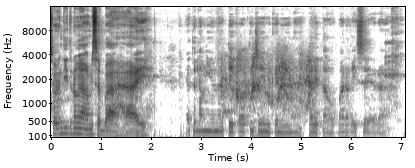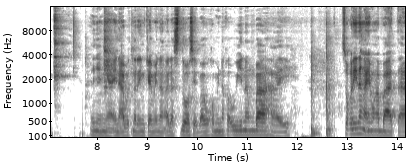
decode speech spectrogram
So, nandito na nga kami sa bahay. Ito lang yung na-take out ni Jamie kanina. Palitaw para kay Sarah. Yan nga, inabot na rin kami ng alas 12 bago kami nakauwi ng bahay. So, kanina nga yung mga bata,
